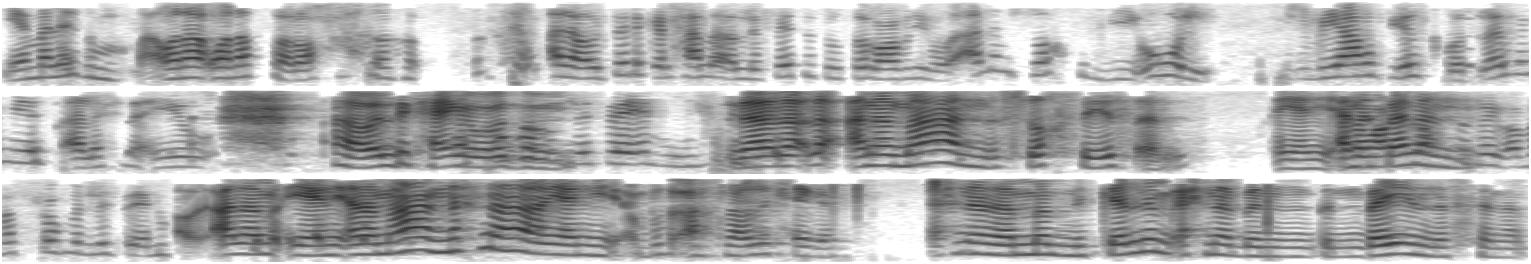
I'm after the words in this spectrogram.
يا إما لازم وأنا وأنا بصراحة أنا قلت لك الحلقة اللي فاتت وطول عمري بقول أنا مش شخص بيقول مش بيعرف يسكت لازم يسأل إحنا إيه هقول لك مفهومة برضه لا لا لا أنا مع إن الشخص يسأل. يعني أنا مع فعلا يبقى مسحوب من لسانه أنا يعني أنا مع إن إحنا يعني بص أصل هقول لك حاجة. إحنا لما بنتكلم إحنا بن بنبين نفسنا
